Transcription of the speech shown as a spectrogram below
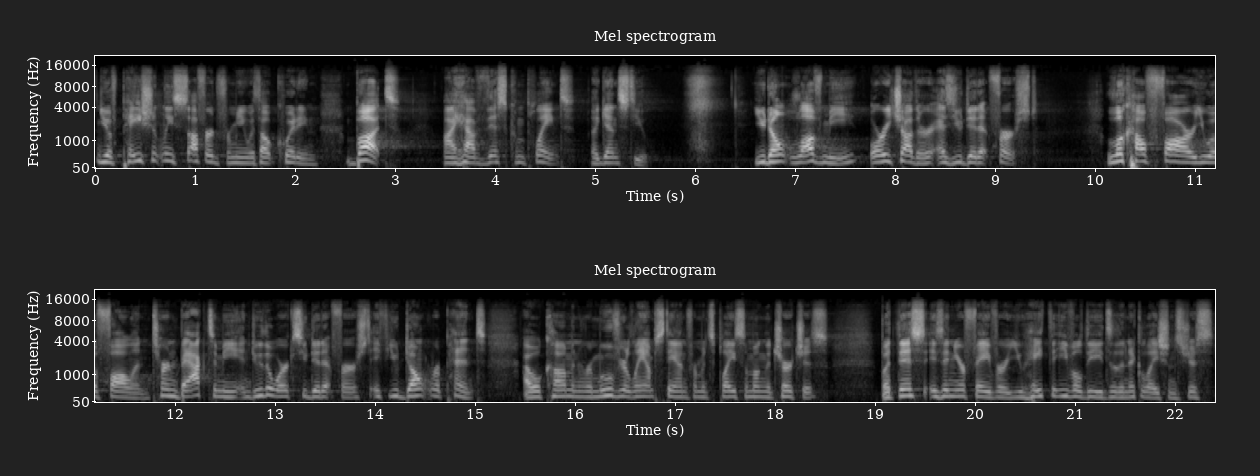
You have patiently suffered for me without quitting. But I have this complaint against you. You don't love me or each other as you did at first. Look how far you have fallen. Turn back to me and do the works you did at first. If you don't repent, I will come and remove your lampstand from its place among the churches. But this is in your favor. You hate the evil deeds of the Nicolaitans just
